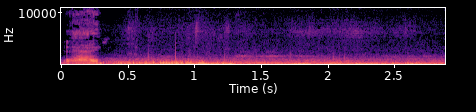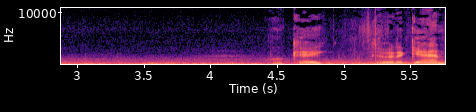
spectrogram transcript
Wow. Okay, do it again.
